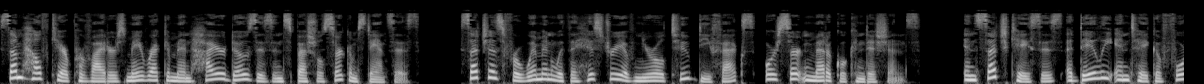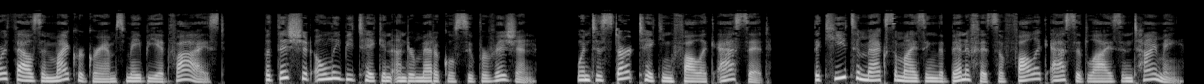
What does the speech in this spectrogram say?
Some healthcare providers may recommend higher doses in special circumstances such as for women with a history of neural tube defects or certain medical conditions. In such cases, a daily intake of 4,000 micrograms may be advised, but this should only be taken under medical supervision. When to start taking folic acid, the key to maximizing the benefits of folic acid lies in timing.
